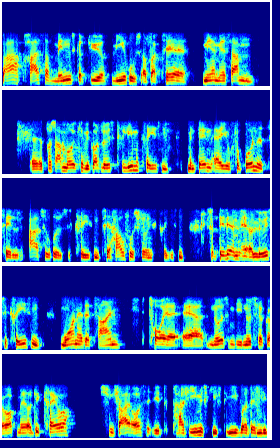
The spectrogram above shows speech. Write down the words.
bare presser mennesker, dyr, virus og bakterier mere og mere sammen. Øh, på samme måde kan vi godt løse klimakrisen, men den er jo forbundet til artsudryddelseskrisen, til havforsyningskrisen. Så det der med at løse krisen one at a time, tror jeg er noget, som vi er nødt til at gøre op med. Og det kræver, synes jeg, også et paradigmeskift i, hvordan vi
